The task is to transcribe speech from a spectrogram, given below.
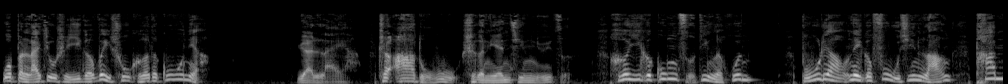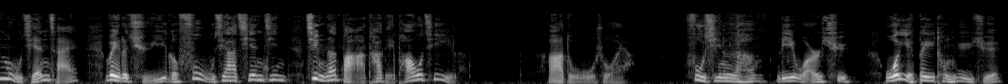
我本来就是一个未出阁的姑娘，原来呀，这阿堵物是个年轻女子。和一个公子订了婚，不料那个负心郎贪慕钱财，为了娶一个富家千金，竟然把他给抛弃了。阿堵说：“呀，负心郎离我而去，我也悲痛欲绝，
